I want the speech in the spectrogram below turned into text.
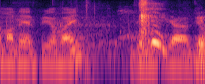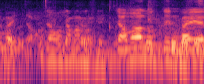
আমাদের প্রিয় ভাই জামাল উদ্দিন ভাইয়ের।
